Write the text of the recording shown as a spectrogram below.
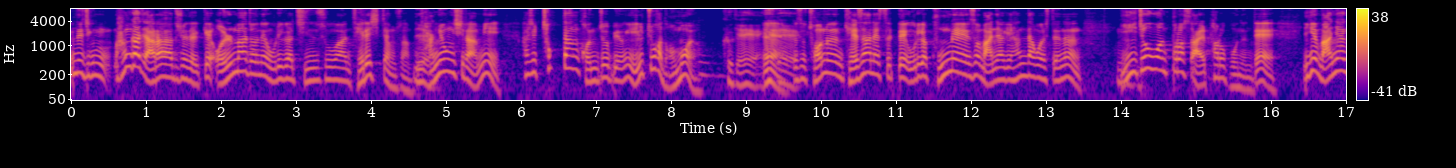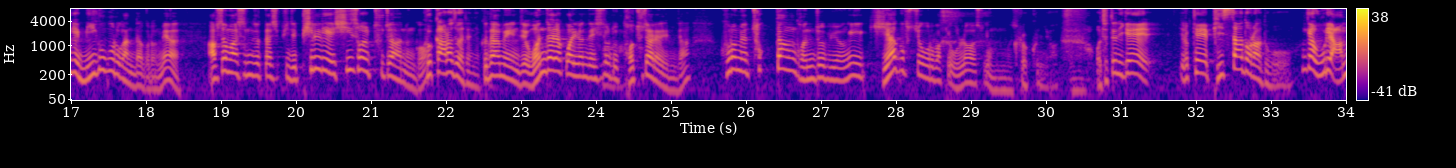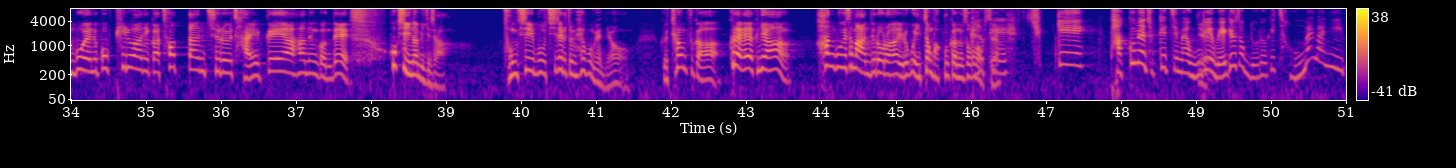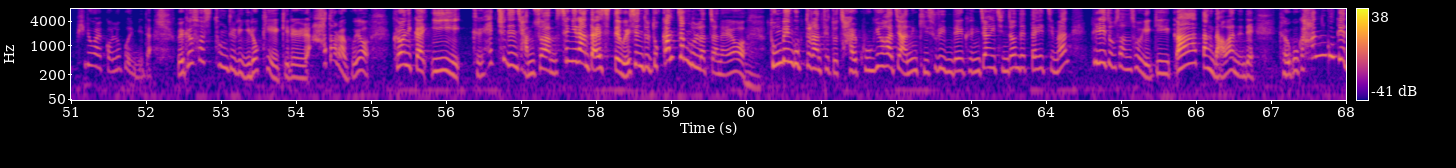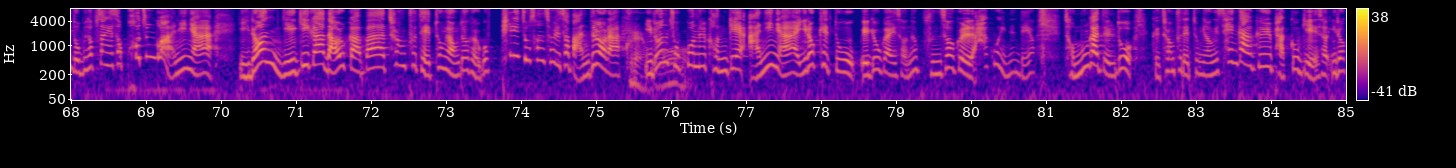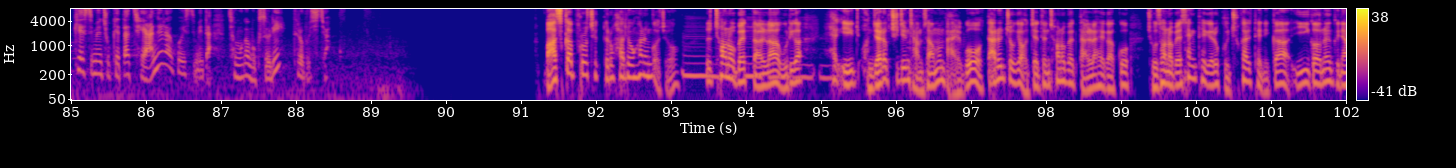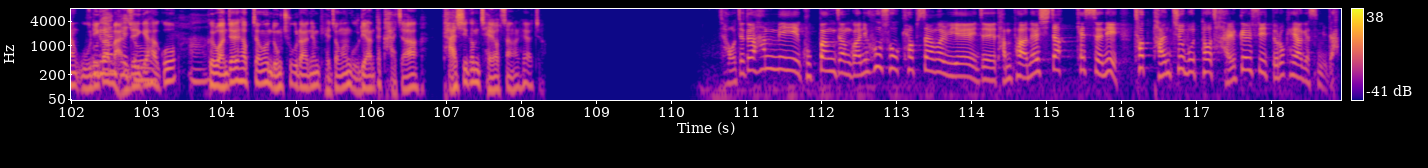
근데 지금 한 가지 알아두셔야 될 게 얼마 전에 우리가 진수한 재래식 잠수함 예. 장용실함이 사실 척당 건조 비용이 1조가 넘어요. 그게. 예. 네. 그래서 저는 계산했을 때 우리가 국내에서 만약에 한다고 했을 때는 음. 2조 원 플러스 알파로 보는데 이게 만약에 미국으로 간다 그러면 앞서 말씀드렸다시피 이제 필리에 시설 투자하는 거, 그거 깔아줘야 되니까. 그다음에 이제 원자력 관련된 시설도 더 투자를 해야 됩니다. 그러면 척당 건조 비용이 기하급수적으로밖에 올라갈 수가 없는 거죠. 그렇군요. 어쨌든 이게 이렇게 비싸더라도 그러니까 우리 안보에는 꼭 필요하니까 첫 단추를 잘 꿰야 하는 건데 혹시 이남희 기자 정치부 취재를 좀 해보면요 그 트럼프가 그래 그냥 한국에서 만들어라 이러고 입장 바꿀 가능성은 없어요. 그렇게 쉽게 바꾸면 좋겠지만 우리의 예. 외교적 노력이 정말 많이 필요할 걸로 보입니다. 외교 소식통들이 이렇게 얘기를 하더라고요. 그러니까 이 그 핵추진 잠수함 승인한다 했을 때 외신들도 깜짝 놀랐잖아요. 동맹국들한테도 잘 공유하지 않은 기술인데 굉장히 진전됐다 했지만 필리조선소 얘기가 딱 나왔는데 결국 한국에 너무 협상해서 퍼준 거 아니냐 이런 얘기가 나올까 봐 트럼프 대통령도 결국 필리조선소에서 만들어라 그래요. 이런 조건을 건 게 아니냐 이렇게 또 외교가에서는 분석을 하고 있는데요. 전문가들도 그 트럼프 대통령이 생각을 바꾸기 위해서 이렇게 했으면 좋겠다 제안을 하고 있습니다. 전문가 목소리 들어보시죠. 마스카 프로젝트로 활용하는 거죠. 음, 1,500달러 음, 우리가 음, 음. 핵- 이 원자력 추진 잠수함은 말고 다른 쪽에 어쨌든 1,500달러 해갖고 조선업의 생태계를 구축할 테니까 이거는 그냥 우리가 만들게 줘. 하고 아. 그 원자력 협정은 농축 우라늄 개정은 우리한테 가자. 다시금 재협상을 해야죠. 자, 어쨌든 한미 국방장관이 후속 협상을 위해 이제 담판을 시작했으니 첫 단추부터 잘 꿰 수 있도록 해야겠습니다.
